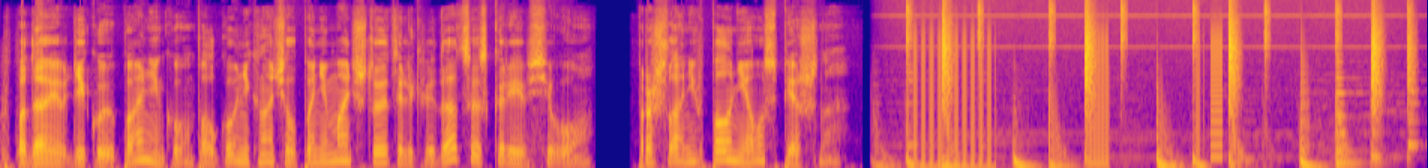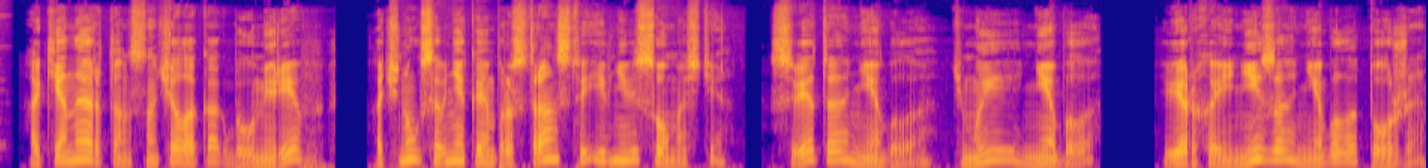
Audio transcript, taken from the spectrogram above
Впадая в дикую панику, полковник начал понимать, что эта ликвидация, скорее всего, прошла не вполне успешно. А Кен Эртон, сначала как бы умерев, очнулся в некоем пространстве и в невесомости. Света не было, тьмы не было, верха и низа не было тоже.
